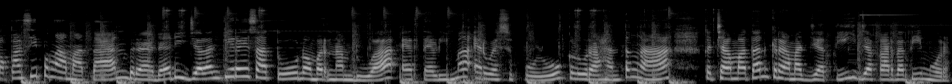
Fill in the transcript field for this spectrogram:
Lokasi pengamatan berada di Jalan Kirai 1 nomor 62 RT 5 RW 10 Kelurahan Tengah, Kecamatan Keramat Jati, Jakarta Timur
